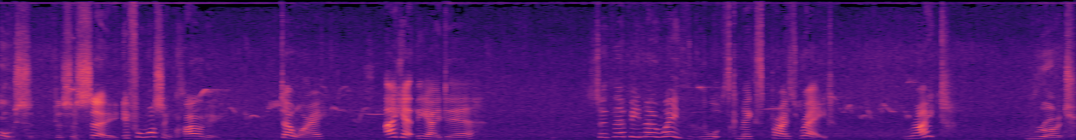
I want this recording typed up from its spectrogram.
Course, as I say, if it wasn't cloudy. Don't worry. I get the idea. So there'd be no way that the Warps can make a surprise raid. Right? Right.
